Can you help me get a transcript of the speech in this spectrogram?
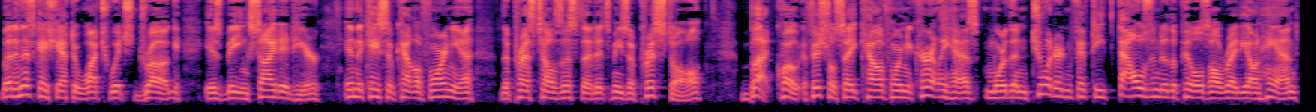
But in this case, you have to watch which drug is being cited here. In the case of California, the press tells us that it's misoprostol. But, quote, officials say California currently has more than 250,000 of the pills already on hand,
